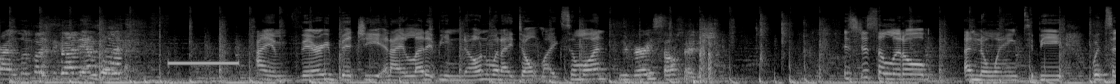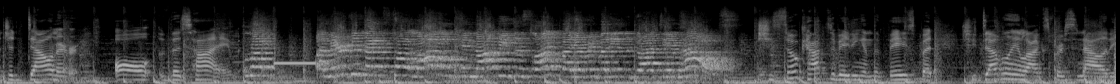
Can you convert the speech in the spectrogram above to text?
I look like the goddamn bully. I am very bitchy and I let it be known when I don't like someone. You're very selfish. It's just a little annoying to be with such a downer all the time. Like, American Next Top Model cannot be disliked by everybody in the goddamn house. She's so captivating in the face, but she definitely lacks personality.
